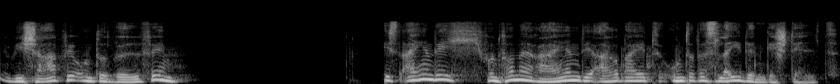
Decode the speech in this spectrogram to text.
wie Schafe unter Wölfe ist eigentlich von vornherein die Arbeit unter das Leiden gestellt.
